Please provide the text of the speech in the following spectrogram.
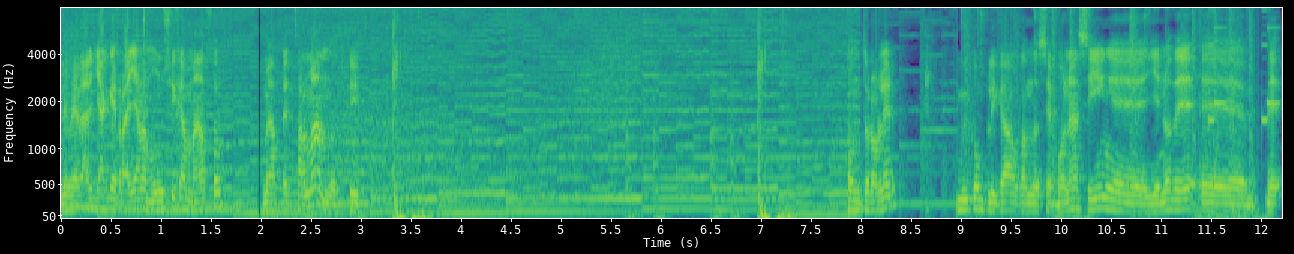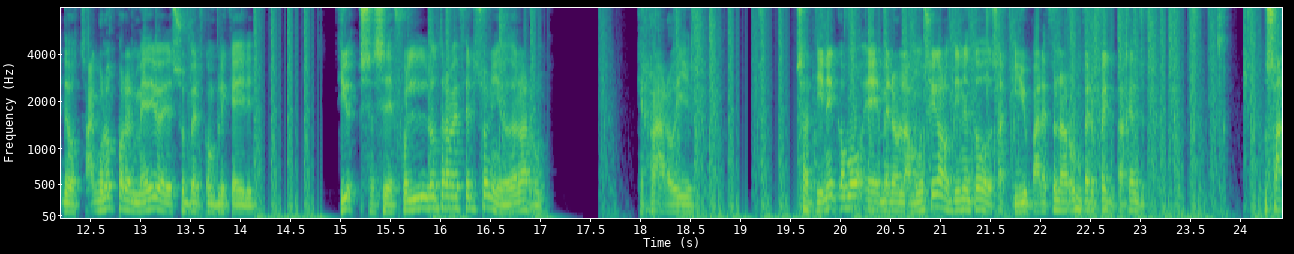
Le voy a dar ya que raya la música, mazo. Me hace estar mando, tío. Controller. Muy complicado. Cuando se pone así, eh, lleno de, eh, de, de obstáculos por el medio, es súper complicated. Tío, o sea, se fue otra vez el sonido de la room. Qué raro, tío. O sea, tiene como... eh, menos la música, lo tiene todo. O sea, y parece una room perfecta, gente. O sea...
